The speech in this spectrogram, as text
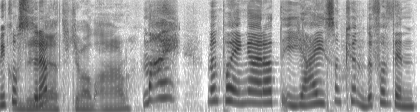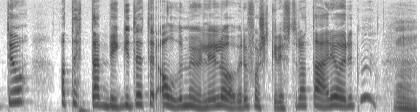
Mye koster De de? vet ikke hva det er, da. Nei, Men poenget er at jeg som kunde forventer jo at dette er bygd etter alle mulige lover og forskrifter, og at det er i orden. Mm.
